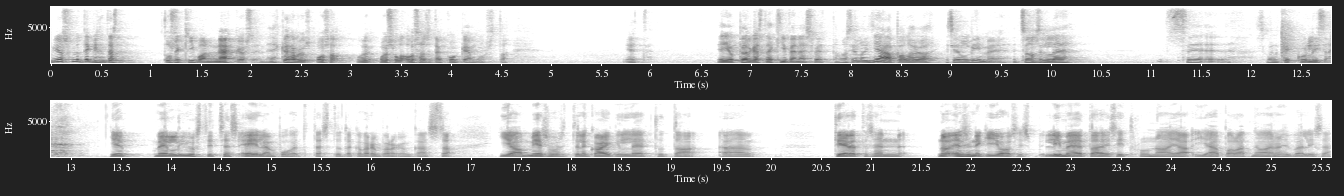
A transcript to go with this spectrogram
jos mä tekisin tästä tosi kivan näköisen, ehkä se voisi, osa, voisi olla osa sitä kokemusta. Että ei ole pelkästään kivenäisvettä, vaan siellä on jääpaloja ja siellä on limeä. Et se on silleen, se, semmoinen pikku lisä. Jep, meillä oli just itse asiassa eilen puhetta tästä tota kaverin porukan kanssa. Ja minä suosittelen kaikille, tota, tiedätte sen, no ensinnäkin joo, siis limeä tai sitruunaa ja jääpalat, ne on aina hyvä lisä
